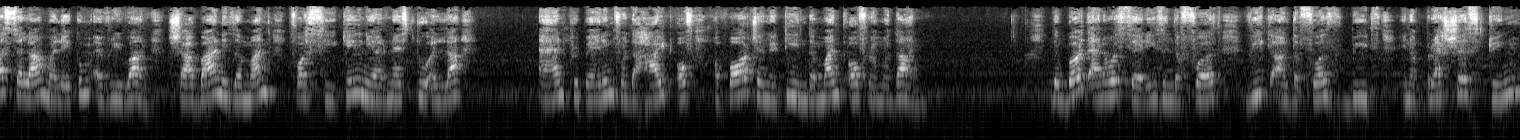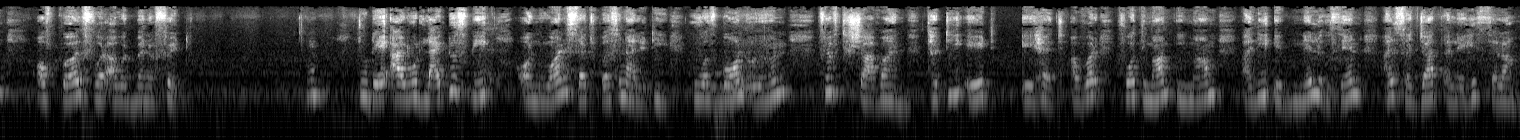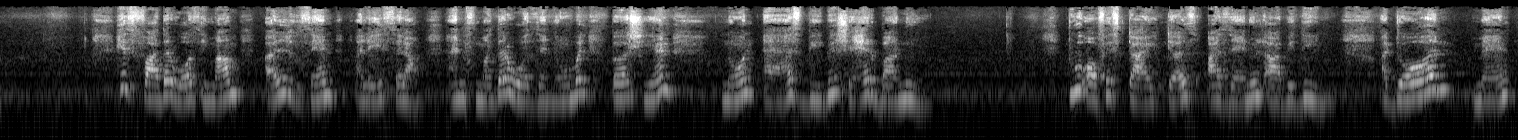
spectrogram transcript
Assalamu alaikum everyone. Shaban is a month for seeking nearness to Allah and preparing for the height of opportunity in the month of Ramadan. The birth anniversaries in the first week are the first beads in a precious string of pearls for our benefit. Hmm. Today I would like to speak on one such personality who was born on 5th Shaban 38 AH, our fourth Imam Imam Ali ibn al-Hussein al-Sajjad alayhi salam. His father was Imam al-Hussein alayhi salam and his mother was a noble Persian known as Bibi Sheher Banu. Two of his titles are Zainul Abidin, adornment man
